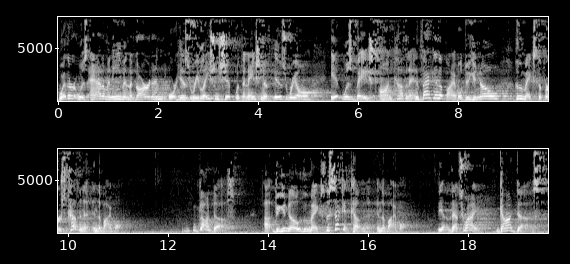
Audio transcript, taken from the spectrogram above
Whether it was Adam and Eve in the garden or his relationship with the nation of Israel, it was based on covenant. In fact, in the Bible, do you know who makes the first covenant in the Bible? God does. Uh, do you know who makes the second covenant in the Bible? Yeah, that's right. God does.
